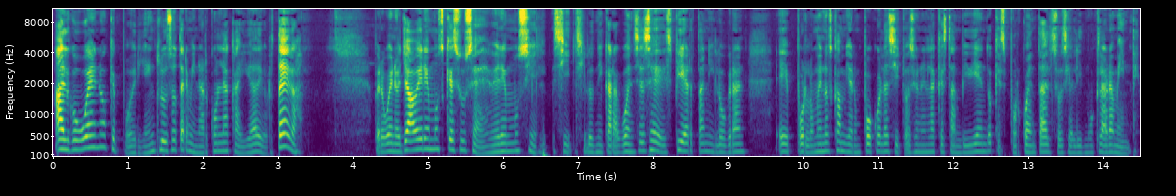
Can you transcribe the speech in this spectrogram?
algo bueno que podría incluso terminar con la caída de Ortega. Pero bueno, ya veremos qué sucede, veremos si, si, si los nicaragüenses se despiertan y logran eh, por lo menos cambiar un poco la situación en la que están viviendo, que es por cuenta del socialismo claramente.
